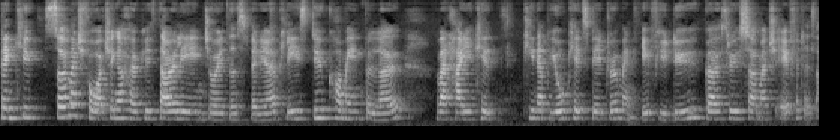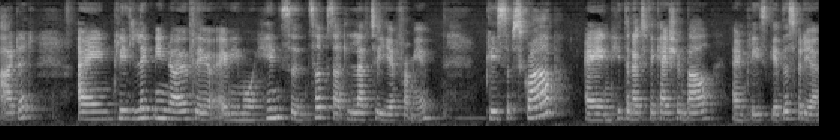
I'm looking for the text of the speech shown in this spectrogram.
Thank you so much for watching. I hope you thoroughly enjoyed this video. Please do comment below about how you could clean up your kid's bedroom and if you do go through so much effort as I did. And please let me know if there are any more hints and tips. I'd love to hear from you. Please subscribe and hit the notification bell and please give this video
